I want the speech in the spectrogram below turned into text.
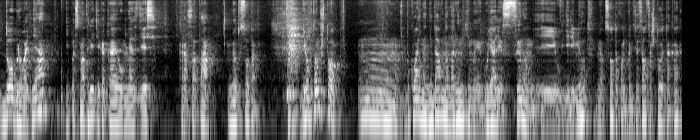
Доброго дня! И посмотрите, какая у меня здесь красота. Мед в сотах. Дело в том, что буквально недавно на рынке мы гуляли с сыном и увидели мед, мед в сотах. Он поинтересовался, что это, как.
